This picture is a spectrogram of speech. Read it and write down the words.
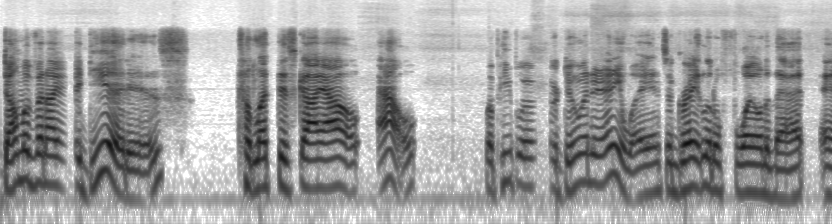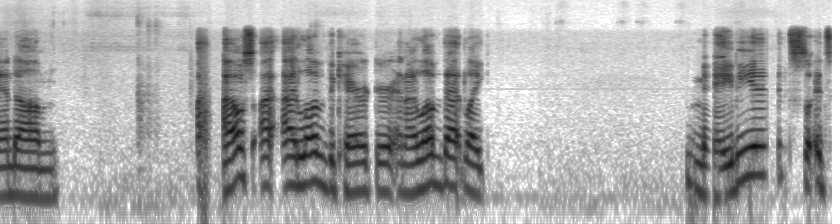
dumb of an idea it is to let this guy out out, but people are doing it anyway, and it's a great little foil to that. And um, I also I, I love the character, and I love that like maybe it's it's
